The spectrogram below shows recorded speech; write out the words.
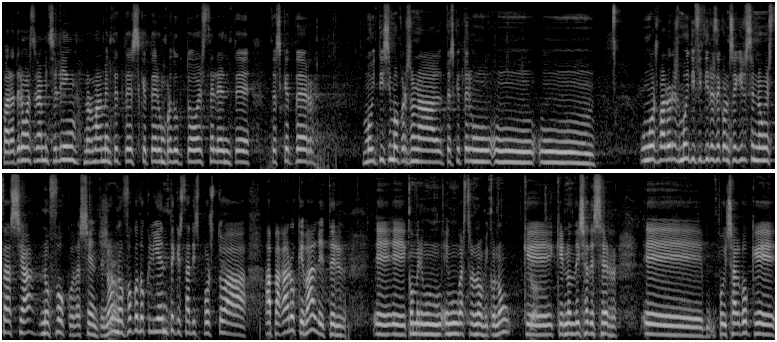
Para ter unha estrela Michelin, normalmente tes que ter un produto excelente, tes que ter moitísimo personal, tes que ter un, un, un, unhos valores moi difíciles de conseguir se non estás xa no foco da xente, non? no foco do cliente que está disposto a, a pagar o que vale ter eh, eh, comer en un, en un gastronómico, non? Que, claro. que non deixa de ser eh, pois algo que,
